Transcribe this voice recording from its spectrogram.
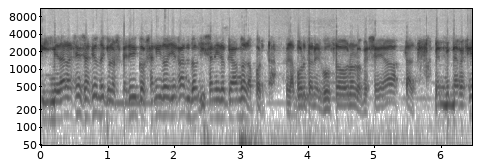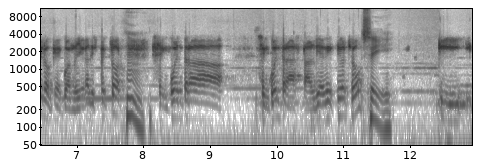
y me da la sensación de que los periódicos han ido llegando y se han ido quedando en la puerta, la puerta en el buzón o lo que sea, tal. Me, me refiero que cuando llega el inspector Hmm. se encuentra se encuentra hasta el día 18 Sí. Y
